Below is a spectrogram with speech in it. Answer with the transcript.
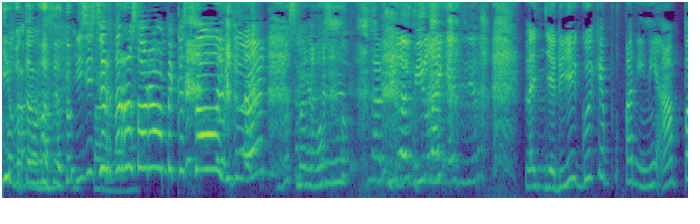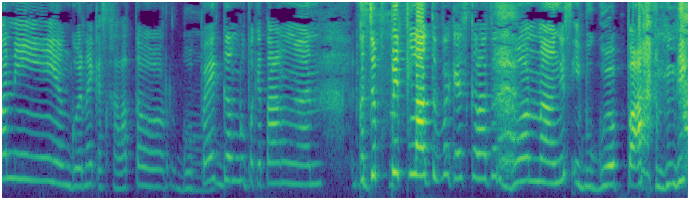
iya betul betul. Disisir terus orang sampai kesel gitu kan. Nabila bilang anjir Nah jadinya gue kepokan ini apa nih yang gue naik eskalator? Gue pegang tuh pakai tangan. Kejepit lah tuh pakai eskalator. Gue nangis ibu gue panik.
